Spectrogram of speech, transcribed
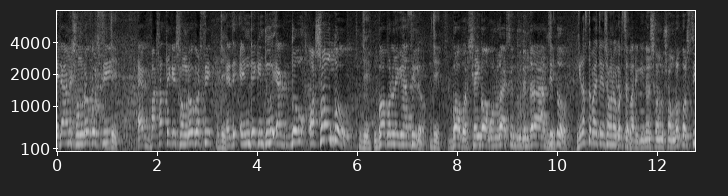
এটা আমি সংগ্রহ করছি। এক বাসার থেকে সংগ্রহ করছি। এই যে এন্ডে কিন্তু একদম অসংখ্য জি। গোবর লেগে আছিল জি। গোবর সেই গোবরগুলো আসছে দুদিন ধরে আনছি তো গৃহস্থ বাড়ি থেকে সংগ্রহ করছেন? পারি সংগ্রহ করছি।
